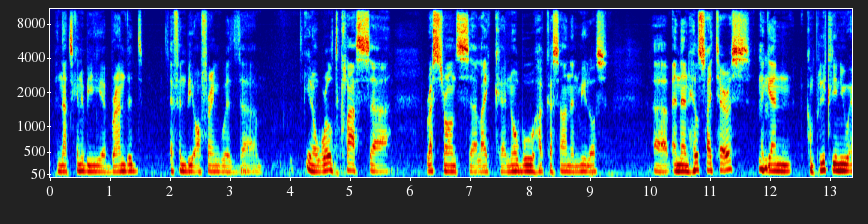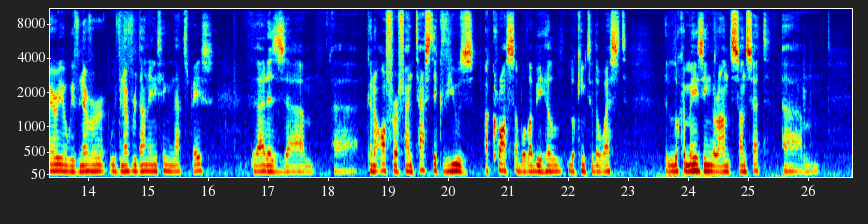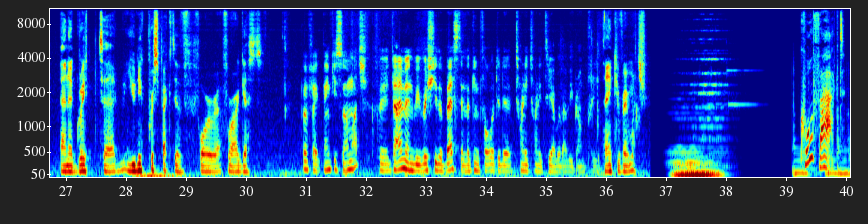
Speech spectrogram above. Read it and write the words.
and that's going to be a branded F&B offering with, um, you know, world-class uh, restaurants uh, like uh, Nobu, Hakkasan, and Milos, uh, and then Hillside Terrace. Mm-hmm. Again, completely new area. We've never we've never done anything in that space. That is um, uh, going to offer fantastic views across Abu Dhabi Hill, looking to the west. It'll look amazing around sunset, um, and a great, uh, unique perspective for for our guests. Perfect. Thank you so much for your time, and we wish you the best. And looking forward to the 2023 Abu Dhabi Grand Prix. Thank you very much. Cool fact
